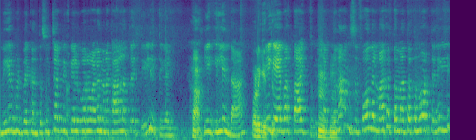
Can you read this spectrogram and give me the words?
ನೀರು ಬಿಡ್ಬೇಕಂತ ಸ್ವಿಚ್ ಹಾಕ್ಲಿಕ್ಕೆ ಹೇಳಿ ಬರುವಾಗ ನನ್ನ ಕಾಲಿನ ಹತ್ರ ಇತ್ತು. ಇಲ್ಲಿ ಇತ್ತು ಗಾಳಿ ಹಾ. ಈಗ ಇಲ್ಲಿಂದ ಒಳಗಿತ್ತು ಹೀಗೆ ಬರ್ತಾ ಇತ್ತು. ಶಬ್ದ ನಾನು ಫೋನಲ್ಲಿ ಮಾತಾಡ್ತಾ ಮಾತಾಡ್ತಾ ನೋಡ್ತೇನೆ ಇಲ್ಲಿ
